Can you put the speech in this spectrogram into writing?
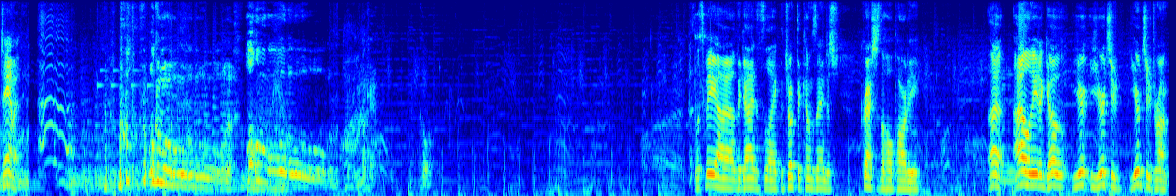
Damn it. okay, cool. Let's be uh, the guy that's like the drunk that comes in just crashes the whole party. Uh, I don't need to go. You're you're too you're too drunk.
